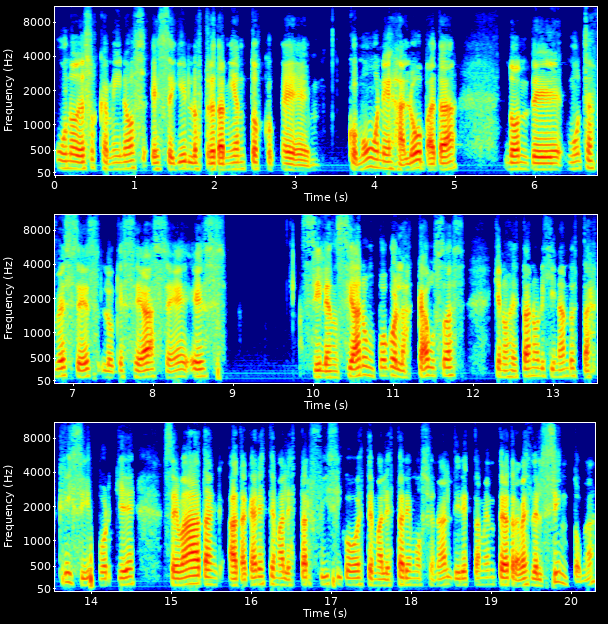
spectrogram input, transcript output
Uno de esos caminos es seguir los tratamientos eh, comunes, alópata, donde muchas veces lo que se hace es silenciar un poco las causas que nos están originando estas crisis, porque se va a atacar este malestar físico o este malestar emocional directamente a través del síntoma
